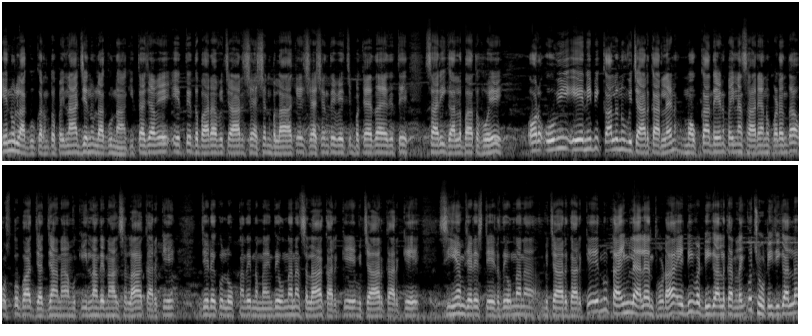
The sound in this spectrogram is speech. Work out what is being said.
ਇਹਨੂੰ ਲਾਗੂ ਕਰਨ ਤੋਂ ਪਹਿਲਾਂ ਅੱਜ ਇਹਨੂੰ ਲਾਗੂ ਨਾ ਕੀਤਾ ਜਾਵੇ। ਇਹ ਤੇ ਦੁਬਾਰਾ ਵਿਚਾਰ ਸੈਸ਼ਨ ਬੁਲਾ ਕੇ ਸੈਸ਼ਨ ਦੇ ਵਿੱਚ ਬਕਾਇਦਾ ਇਹਦੇ ਤੇ ਸਾਰੀ ਗੱਲਬਾਤ ਹੋਏ ਔਰ ਉਹ ਵੀ ਇਹ ਨਹੀਂ ਵੀ ਕੱਲ ਨੂੰ ਵਿਚਾਰ ਕਰ ਲੈਣ, ਮੌਕਾ ਦੇਣ ਪਹਿਲਾਂ ਸਾਰਿਆਂ ਨੂੰ ਪੜਨ ਦਾ। ਉਸ ਤੋਂ ਬਾਅਦ ਜੱਜਾਂ ਨਾਲ, ਵਕੀਲਾਂ ਦੇ ਨਾਲ ਸਲਾਹ ਕਰਕੇ, ਜਿਹੜੇ ਕੋਈ ਲੋਕਾਂ ਦੇ ਨੁਮਾਇੰਦੇ ਉਹਨਾਂ ਨਾਲ ਸਲਾਹ ਕਰਕੇ, ਵਿਚਾਰ ਕਰਕੇ, ਸੀਐਮ ਜਿਹੜੇ ਸਟੇਟ ਦੇ ਉਹਨਾਂ ਨਾਲ ਵਿਚਾਰ ਕਰਕੇ ਇਹਨੂੰ ਟਾਈਮ ਲੈ ਲੈਣ ਥੋੜਾ ਐਡੀ ਵੱਡੀ ਗੱਲ ਕਰਨ ਲੱਗੇ, ਕੋਈ ਛੋਟੀ ਜੀ ਗੱਲ ਹੈ।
